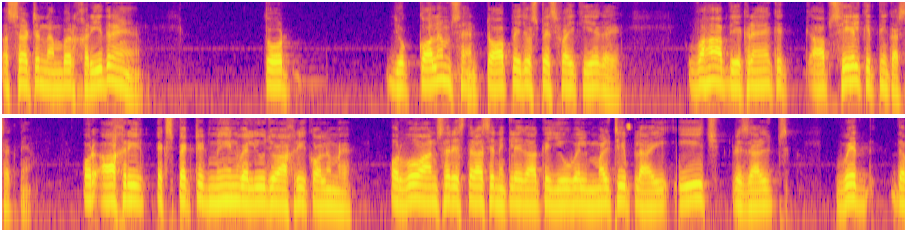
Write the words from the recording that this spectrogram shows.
سرٹن نمبر خرید رہے ہیں، تو جو کالمس ہیں ٹاپ پہ جو اسپیسیفائی کیے گئے، وہاں آپ دیکھ رہے ہیں کہ آپ سیل کتنی کر سکتے ہیں۔ اور آخری ایکسپیکٹڈ مین ویلو جو آخری کالم ہے، اور وہ آنسر اس طرح سے نکلے گا کہ you will multiply each result with the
